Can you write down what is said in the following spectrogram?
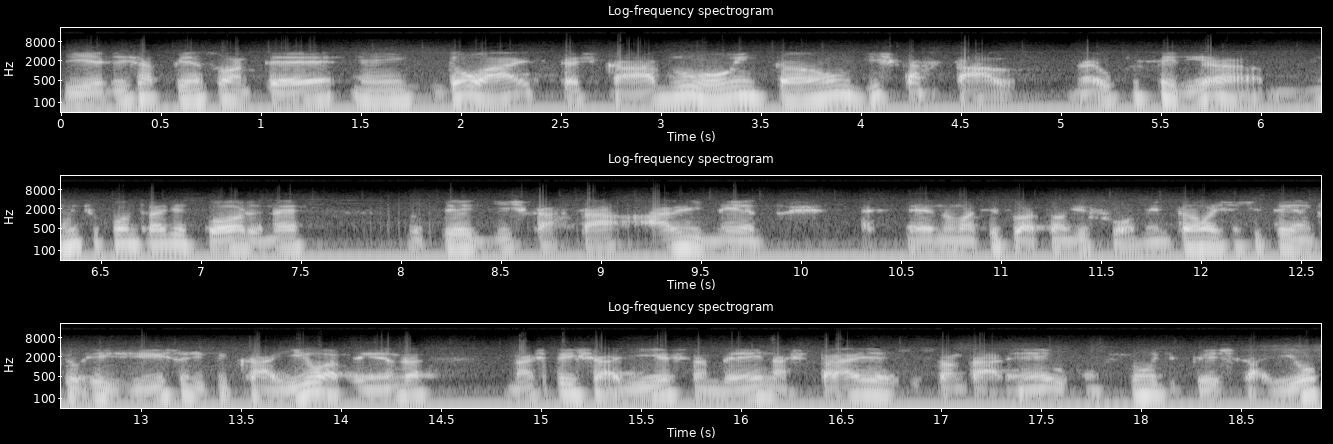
e eles já pensam até em doar esse pescado ou então descartá-lo, né? o que seria muito contraditório, né? Você descartar alimentos é, numa situação de fome. Então a gente tem aqui o registro de que caiu a venda nas peixarias também, nas praias de Santarém, o consumo de peixe caiu,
